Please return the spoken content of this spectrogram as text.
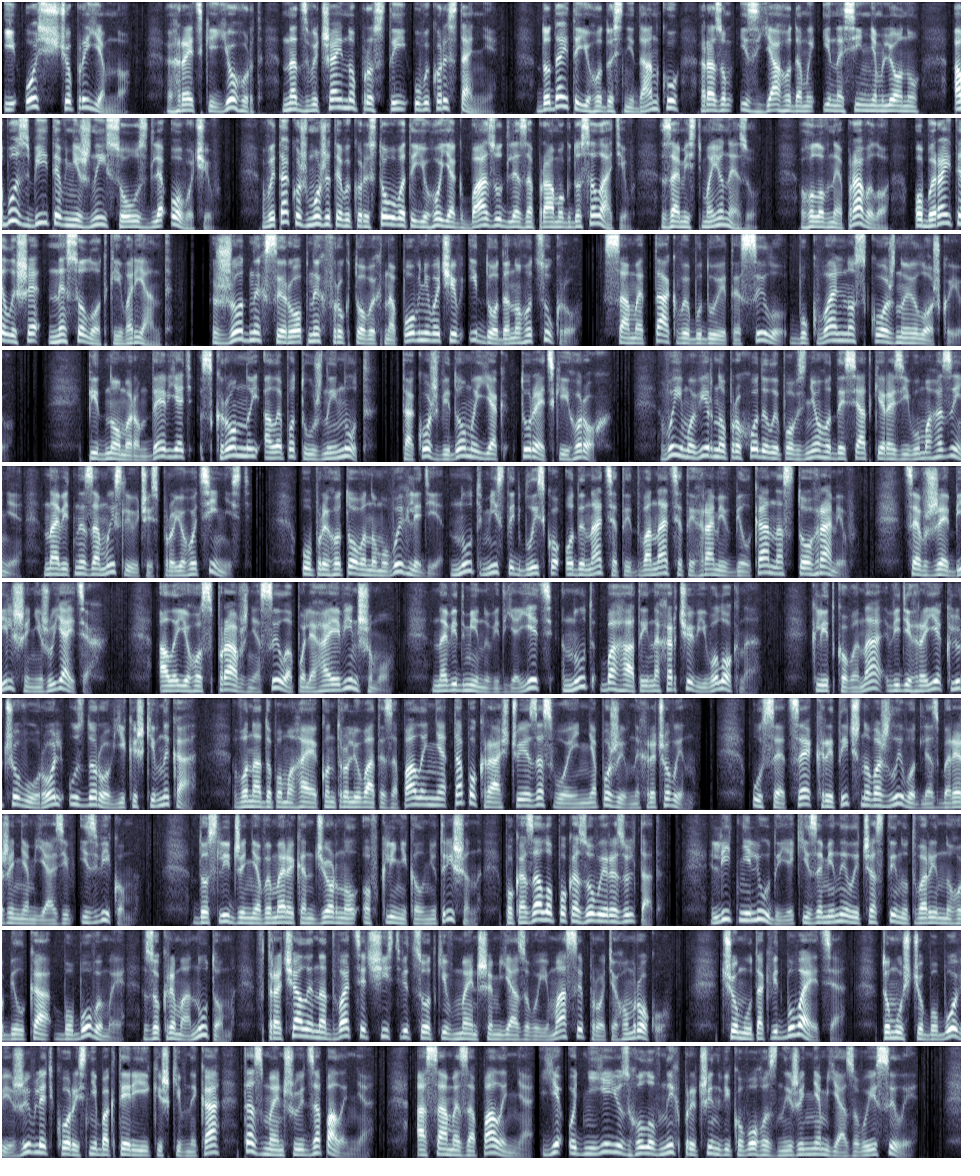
І ось що приємно: грецький йогурт надзвичайно простий у використанні. Додайте його до сніданку разом із ягодами і насінням льону, або збійте в ніжний соус для овочів. Ви також можете використовувати його як базу для запрамок до салатів замість майонезу. Головне правило обирайте лише несолодкий варіант. Жодних сиропних фруктових наповнювачів і доданого цукру. Саме так ви будуєте силу буквально з кожною ложкою. Під номером 9 скромний, але потужний нут, також відомий як турецький горох. Ви, ймовірно, проходили повз нього десятки разів у магазині, навіть не замислюючись про його цінність. У приготованому вигляді нут містить близько 11-12 грамів білка на 100 грамів. Це вже більше, ніж у яйцях. Але його справжня сила полягає в іншому. На відміну від яєць, нут багатий на харчові волокна. Клітковина відіграє ключову роль у здоров'ї кишківника. Вона допомагає контролювати запалення та покращує засвоєння поживних речовин. Усе це критично важливо для збереження м'язів із віком. Дослідження в American Journal of Clinical Nutrition показало показовий результат. Літні люди, які замінили частину тваринного білка бобовими, зокрема нутом, втрачали на 26% менше м'язової маси протягом року. Чому так відбувається? Тому що бобові живлять корисні бактерії кишківника та зменшують запалення. А саме запалення є однією з головних причин вікового зниження м'язової сили.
